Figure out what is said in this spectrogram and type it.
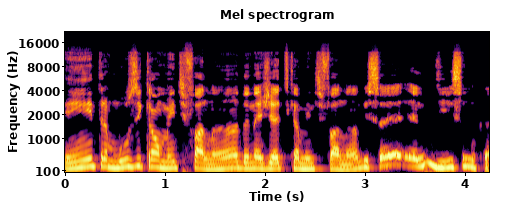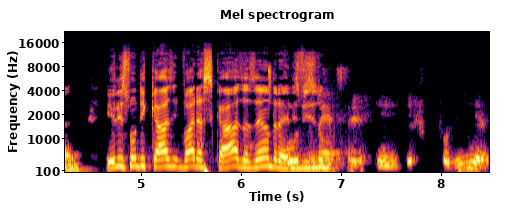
entra musicalmente falando, energeticamente falando. Isso é, é lindíssimo, cara. E eles vão de casa em várias casas, né, André? Eles Os visitam... mestres de, de folia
